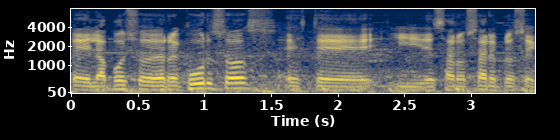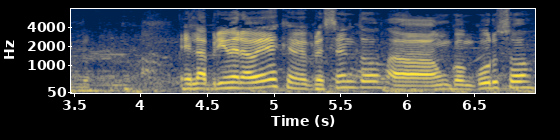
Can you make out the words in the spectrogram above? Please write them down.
el apoyo de recursos este, y desarrollar el proyecto. Es la primera vez que me presento a un concurso.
